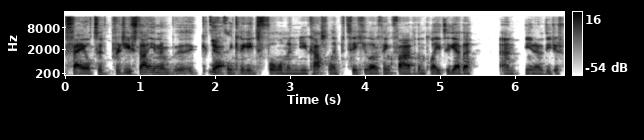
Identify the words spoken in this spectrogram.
failed to produce that, you know. Uh, yeah. I'm thinking against Fulham and Newcastle in particular. I think five of them played together, and you know they just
